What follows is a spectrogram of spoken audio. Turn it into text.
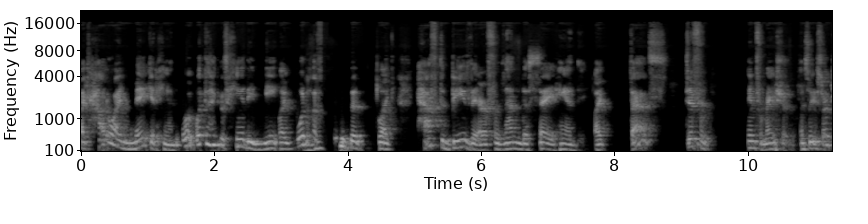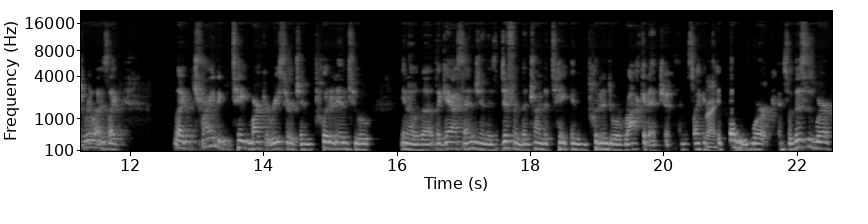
like how do I make it handy? What, what the heck does handy mean? Like what are the mm-hmm. things that like have to be there for them to say handy? Like that's different information. And so you start to realize like like trying to take market research and put it into you know the the gas engine is different than trying to take and put it into a rocket engine. And it's like right. it, it, doesn't work. And so this is where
